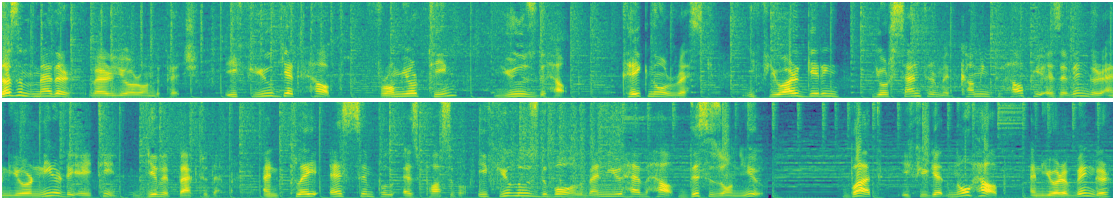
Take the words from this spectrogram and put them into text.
Doesn't matter where you're on the pitch. If you get help from your team, use the help. Take no risk. If you are getting your center mid coming to help you as a winger and you're near the 18, give it back to them and play as simple as possible. If you lose the ball when you have help, this is on you. But if you get no help and you're a winger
